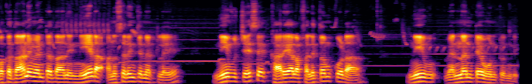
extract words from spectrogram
ఒకదాని వెంట దాని నీడ అనుసరించినట్లే నీవు చేసే కార్యాల ఫలితం కూడా నీవు వెన్నంటే ఉంటుంది.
